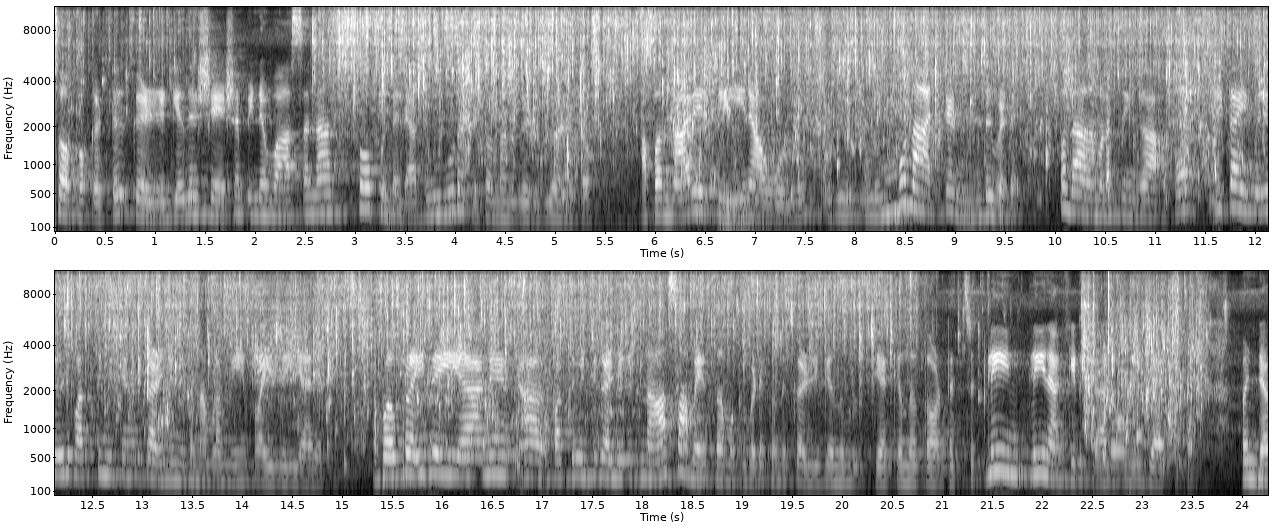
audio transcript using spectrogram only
സോപ്പൊക്കെ ഇട്ട് കഴുകിയതിന് ശേഷം പിന്നെ വാസന സോപ്പ് ഉണ്ടല്ലോ അതും കൂടെ ഇട്ടിട്ട് ഒന്നാണ് കഴുകുകയാണ് കേട്ടോ. അപ്പോൾ എന്നാലേ ക്ലീൻ ആവുള്ളൂ. ഒരു ഉളുമ്പ് നാറ്റുണ്ട് ഇവിടെ. അപ്പോൾ അതാണ് നമ്മുടെ സിങ്ക അപ്പോൾ ഈ ടൈമിൽ ഒരു പത്ത് മിനിറ്റ് അങ്ങനെ കഴിഞ്ഞ് കിട്ടും നമ്മളെ മീൻ ഫ്രൈ ചെയ്യാൻ അപ്പോൾ ഫ്രൈ ചെയ്യാൻ പത്ത് മിനിറ്റ് കഴിഞ്ഞ് കിട്ടുന്ന ആ സമയത്ത് നമുക്ക് ഇവിടെ ഒന്ന് കഴുകി ഒന്ന് വൃത്തിയാക്കി ഒന്ന് തുടച്ച് ക്ലീൻ ക്ലീൻ ആക്കി എടുക്കാമല്ലോ എന്ന് വിചാരിച്ചിട്ട്. അപ്പം എന്റെ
